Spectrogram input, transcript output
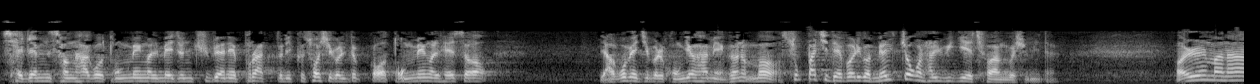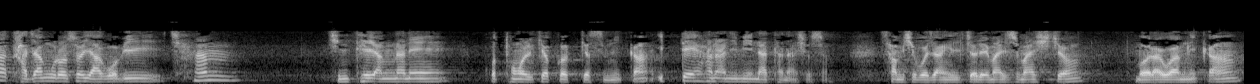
세겜성하고 동맹을 맺은 주변의 부락들이 그 소식을 듣고 동맹을 해서 야곱의 집을 공격하면 그거는 뭐 쑥밭이 돼버리고 멸종을 할 위기에 처한 것입니다. 얼마나 가장으로서 야곱이 참 진퇴양난의 고통을 겪었겠습니까? 이때 하나님이 나타나셔서 35장 1절에 말씀하시죠. 뭐라고 합니까?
